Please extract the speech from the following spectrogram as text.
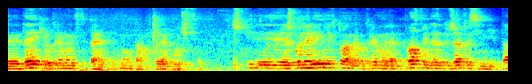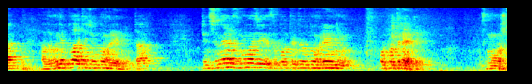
е, деякі отримують стипендію, ну там, хто як. Шкі- е, Школярів ніхто не отримує, просто йде з бюджету сім'ї, так? Але вони платять одну гривню, так? Пенсіонер зможе заплатити одну гривню по потребі. Зможе.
